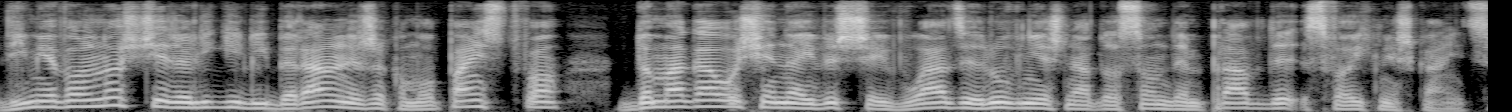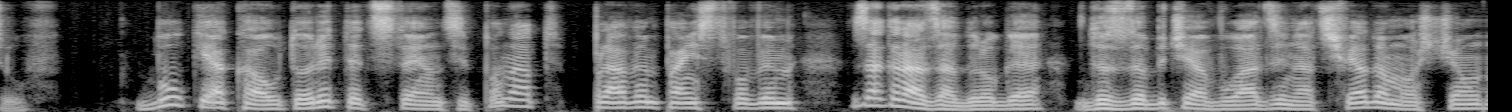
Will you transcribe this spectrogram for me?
W imię wolności religii liberalne rzekomo państwo domagało się najwyższej władzy również nad osądem prawdy swoich mieszkańców. Bóg jako autorytet stojący ponad prawem państwowym zagradza drogę do zdobycia władzy nad świadomością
